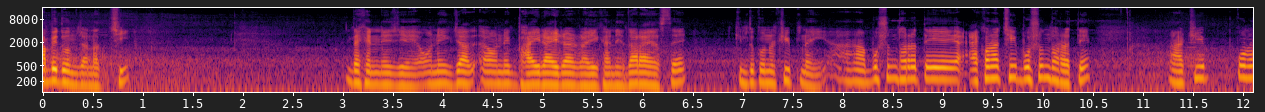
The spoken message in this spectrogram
আবেদন জানাচ্ছি। দেখেন এই যে অনেক যা, অনেক ভাই রাইডাররা এখানে দাঁড়ায় আছে, কিন্তু কোনো ট্রিপ নাই। বসুন্ধরাতে, এখন আছি বসুন্ধরাতে। ট্রিপ কোনো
